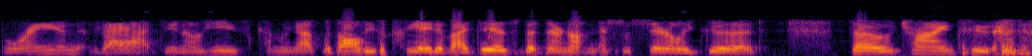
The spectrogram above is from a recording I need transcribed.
brand that. You know, he's coming up with all these creative ideas, but they're not necessarily good. So trying to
